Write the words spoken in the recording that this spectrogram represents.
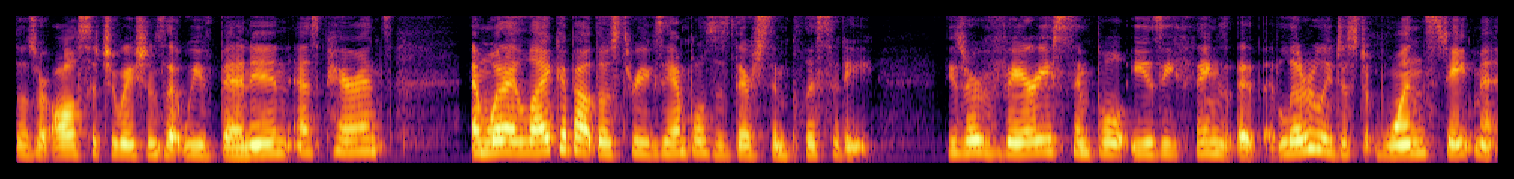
Those are all situations that we've been in as parents and what i like about those three examples is their simplicity these are very simple, easy things, uh, literally just one statement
